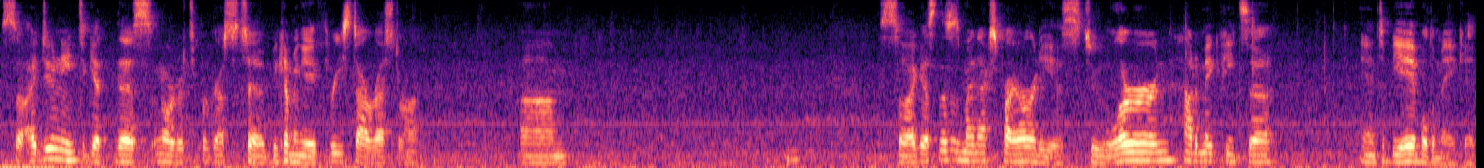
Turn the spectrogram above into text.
So I do need to get this in order to progress to becoming a three-star restaurant. Um, so I guess this is my next priority is to learn how to make pizza and to be able to make it.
